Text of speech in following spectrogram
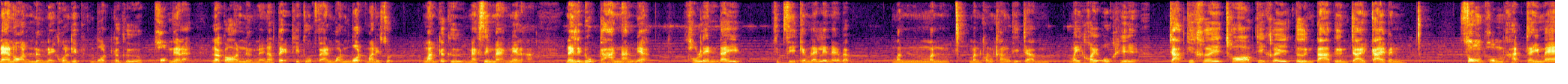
แน่นอนหนึ่งในคนที่บ่นก็คือผมเนี่ยแหละแล้วก็หนึ่งในนักเตะที่ถูกแฟนบอลบ่นมากที่สุด มันก็คือแม็กซิมแมงเนี่ยแหละฮะในฤดูกาลนั้นเนี่ยเขาเล่นได้ 14 เกมแรกเล่นได้แบบ มันมันมันค่อนข้างที่จะไม่ค่อยโอเค จากที่เคยชอบที่เคยตื่นตาตื่นใจกลายเป็นทรงผมขัดใจแม่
